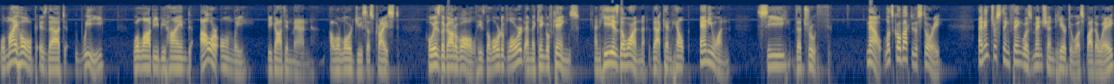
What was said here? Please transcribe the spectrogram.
Well, my hope is that we will lobby behind our only begotten man, our Lord Jesus Christ, who is the God of all. He's the Lord of lords and the King of kings, and he is the one that can help anyone see the truth. Now, let's go back to the story. An interesting thing was mentioned here to us, by the way.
